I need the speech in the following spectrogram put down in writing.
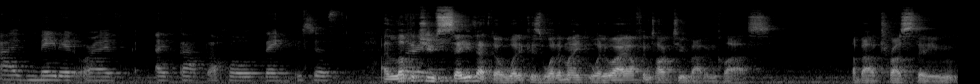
I've made it or I've I've got the whole thing. It's just I love that you say that though. What because what am I? What do I often talk to you about in class? About trusting.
